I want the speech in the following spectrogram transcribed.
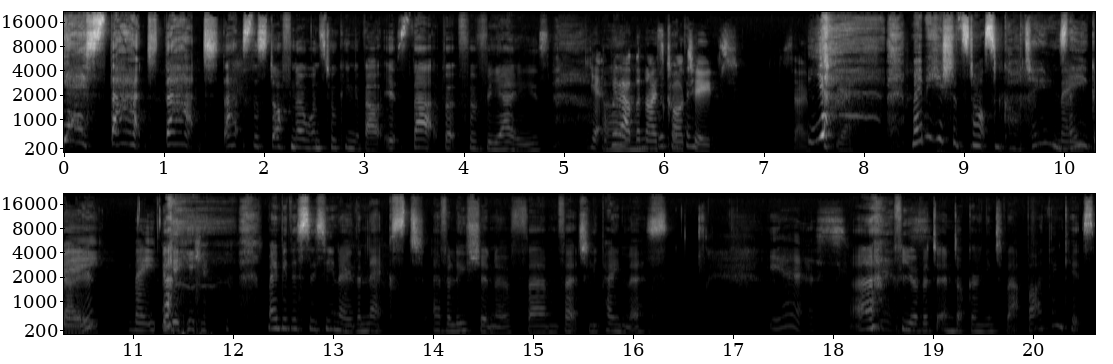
yes that that that's the stuff no one's talking about. It's that but for vas Yeah, without the Um, nice think- cartoons. So Yeah. yeah, maybe you should start some cartoons. There you go. Maybe, maybe. maybe this is you know the next evolution of um, virtually painless yes. uh, if you ever to end up going into that. But I think it's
